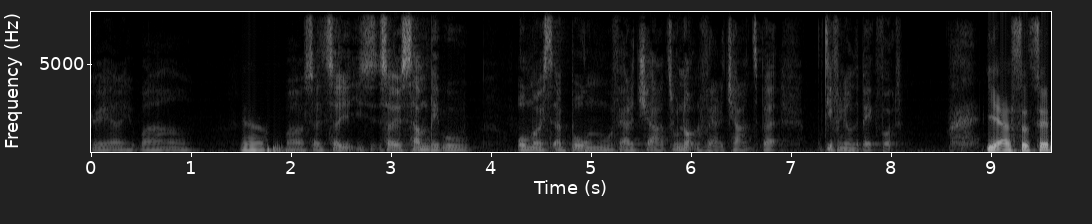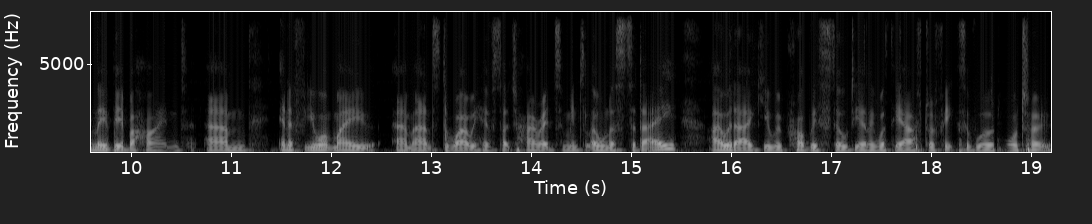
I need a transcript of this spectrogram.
Really? Wow. Yeah. Wow. So, so, so some people almost are born without a chance. Well, not without a chance, but definitely on the back foot. Yeah, so certainly they're behind. Um, and if you want my um, answer to why we have such high rates of mental illness today, I would argue we're probably still dealing with the after effects of World War II.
